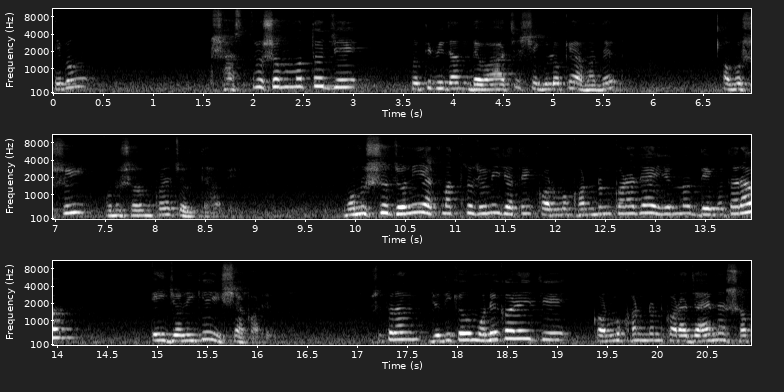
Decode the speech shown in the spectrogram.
এবং শাস্ত্রসম্মত যে প্রতিবিধান দেওয়া আছে, সেগুলোকে আমাদের অবশ্যই অনুসরণ করে চলতে হবে। মনুষ্য জনই একমাত্র জনই যাতে কর্মখণ্ডন করা যায়, এই জন্য দেবতারাও এই জনিকে ঈর্ষা করেন। সুতরাং যদি কেউ মনে করে যে কর্মখণ্ডন করা যায় না, সব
